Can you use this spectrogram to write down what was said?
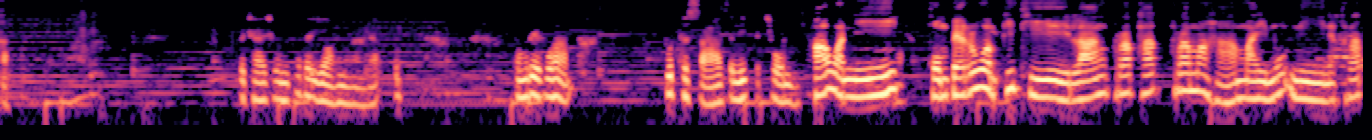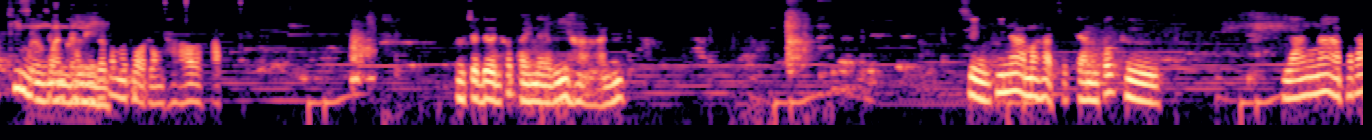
ครับ ประชาชนก็ทยอยมาแล้ว ต้องเรียกว่า พุทธศาสนิกชน เช้าวันนี้ผมไปร่วมพิธีล้างพระพักตร์พระมหาไมมุนีนะครับ ที่เมืองวันเดเลสิ่งสำคัญก็ต้องมาถอดรองเท้าแล้วครับ เราจะเดินเข้าไปในวิหาร สิ่งที่น่ามหัศจรรย์ก็คือ ล้างหน้าพระ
